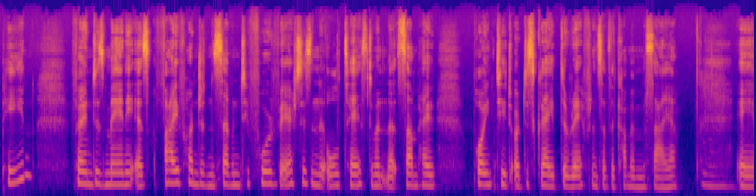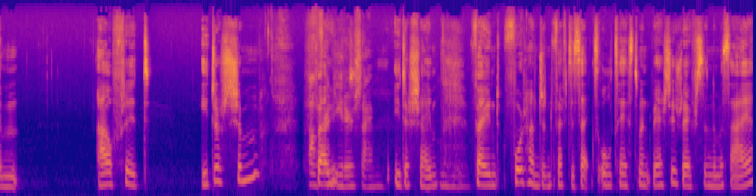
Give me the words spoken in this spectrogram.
Payne found as many as 574 verses in the Old Testament that somehow pointed or described the reference of the coming Messiah. Um, Alfred Edersheim Alfred found- Edersheim. Edersheim found 456 Old Testament verses referencing the Messiah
